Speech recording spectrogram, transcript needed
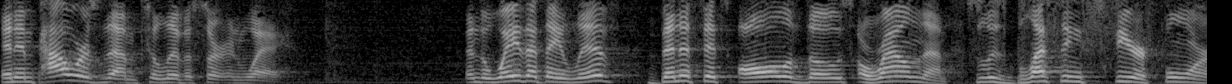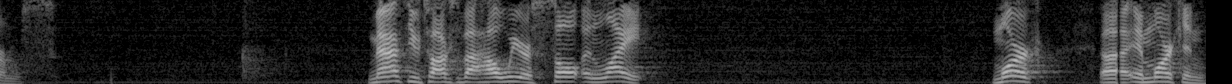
and empowers them to live a certain way. And the way that they live benefits all of those around them. So this blessing sphere forms. Matthew talks about how we are salt and light. Mark, uh, and Mark and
